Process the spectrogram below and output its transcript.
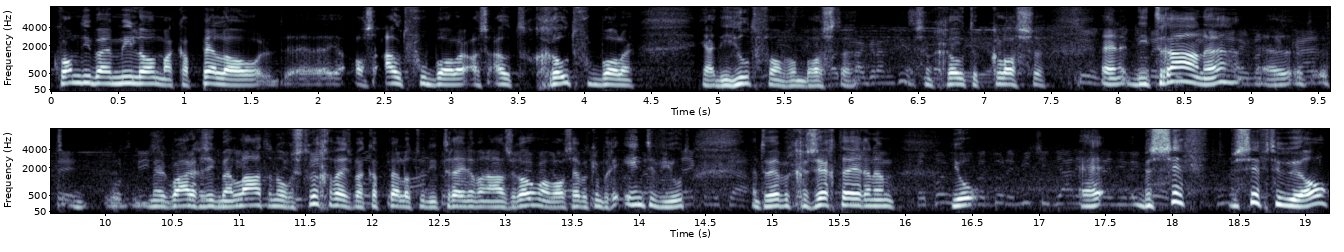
kwam die bij Milan. Maar Capello, als oud voetballer, als oud groot voetballer, ja, die hield van Van Basten. Dat is een grote klasse. En die tranen, merkwaardige is, ik ben later nog eens terug geweest bij Capello toen die trainer van AS Roma was. Heb ik hem geïnterviewd. En toen heb ik gezegd tegen hem, joh, eh, besef, beseft u wel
